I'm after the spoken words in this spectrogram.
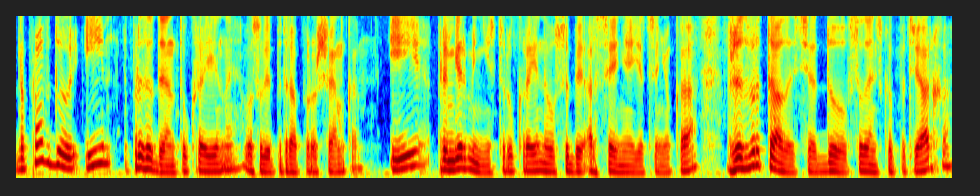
направду і президент України в особі Петра Порошенка і прем'єр-міністр України в особі Арсенія Яценюка вже зверталися до Вселенського патріарха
